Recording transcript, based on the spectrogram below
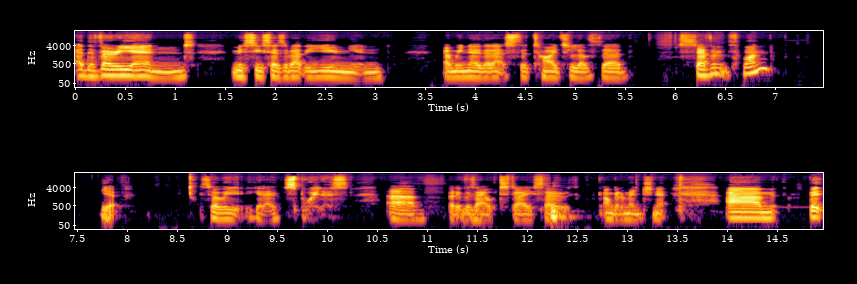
at the very end Missy says about the Union, and we know that that's the title of the seventh one. Yep. So we, you know, spoilers. Um, but it was out today, so I'm going to mention it. Um, but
